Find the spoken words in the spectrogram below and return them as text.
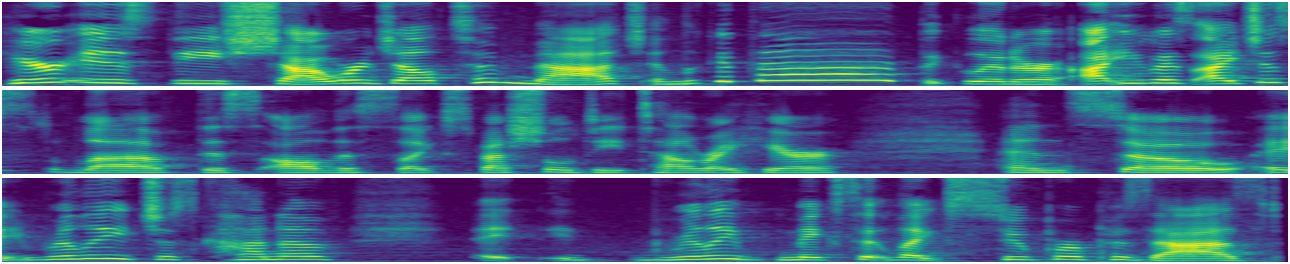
Here is the shower gel to match. And look at that, the glitter. I, you guys, I just love this, all this like special detail right here. And so it really just kind of it, it, really makes it like super pizzazzed,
